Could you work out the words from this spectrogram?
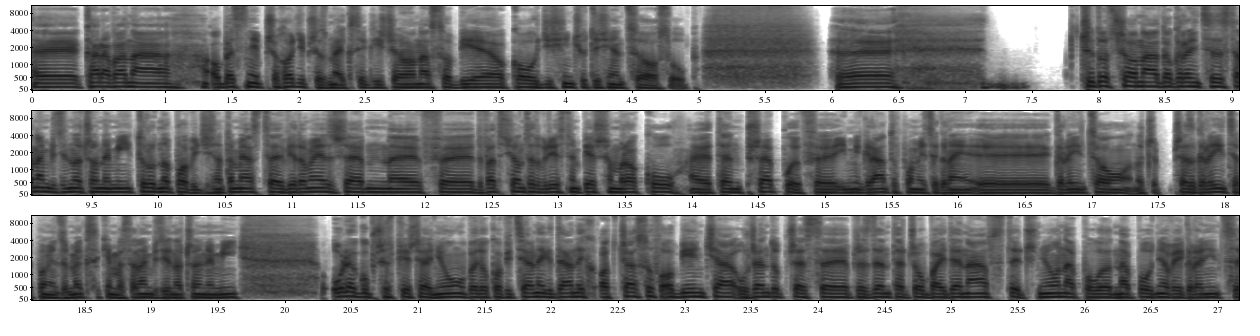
e, karawana obecnie przechodzi przez Meksyk, liczy ona sobie około 10 tysięcy osób. E, czy dotrze ona do granicy ze Stanami Zjednoczonymi? Trudno powiedzieć. Natomiast e, wiadomo jest, że w 2021 roku e, ten przepływ e, imigrantów pomiędzy granicą, znaczy przez granicę pomiędzy Meksykiem a Stanami Zjednoczonymi uległ przyspieszeniu. Według oficjalnych danych od czasów objęcia urzędu przez prezydenta Joe Bidena w styczniu na, na południowej granicy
